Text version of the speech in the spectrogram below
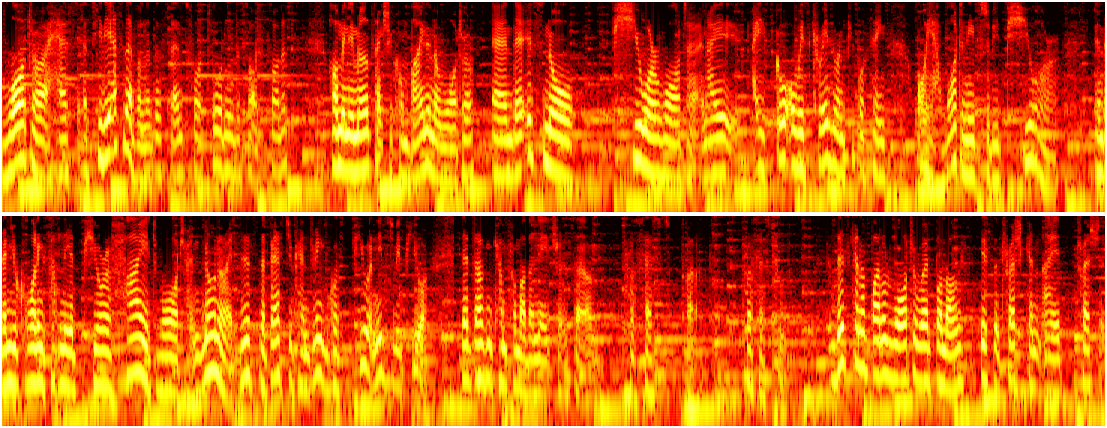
water has a TDS level, and this stands for total dissolved solids. How many mils actually combine in a water, and there is no pure water. And I, I go always crazy when people saying, oh yeah, water needs to be pure. And then you're calling suddenly it purified water. And no, no, it is the best you can drink because pure, it needs to be pure. That doesn't come from Mother Nature, it's a processed product, processed food. This kind of bottled water where it belongs is the trash can, I trash it.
